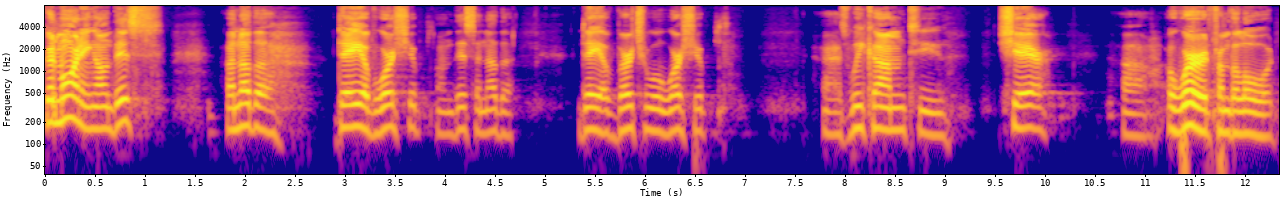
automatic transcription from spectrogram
Good morning on this another day of worship, on this another day of virtual worship, as we come to share uh, a word from the Lord.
